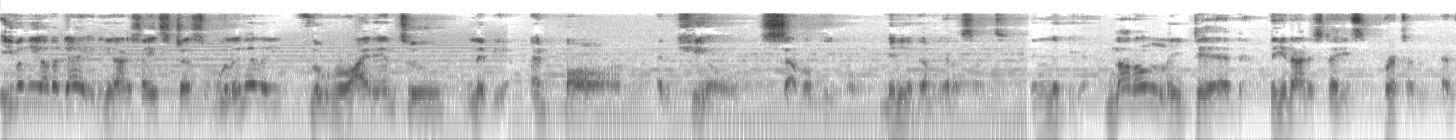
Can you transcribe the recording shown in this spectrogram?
Even the other day, the United States just willy-nilly flew right into Libya and bombed and killed several people, many of them innocent, in Libya. Not only did the United States, Britain, and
